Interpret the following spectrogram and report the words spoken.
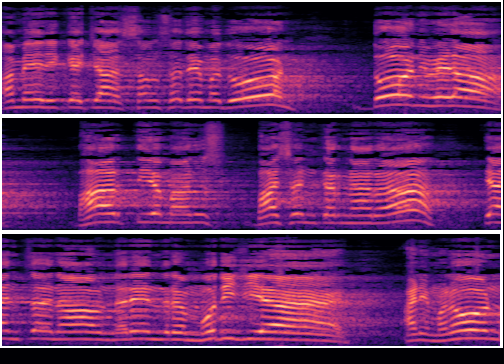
अमेरिकेच्या संसदेमधून दोन वेळा भारतीय माणूस भाषण करणारा त्यांचं नाव नरेंद्र मोदीजी आहे. आणि म्हणून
